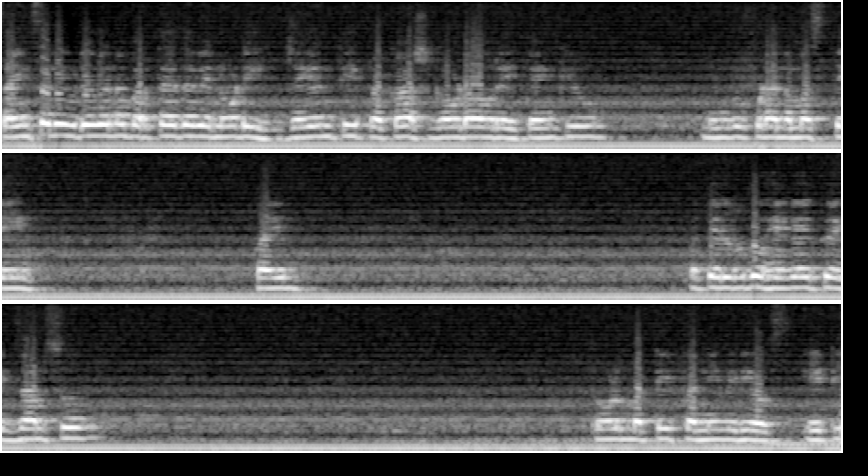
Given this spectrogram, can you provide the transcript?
ಸೈನ್ಸಲ್ಲಿ ವಿಡಿಯೋಗಳನ್ನ ಬರ್ತಾ ಇದ್ದಾವೆ ನೋಡಿ. ಜಯಂತಿ ಪ್ರಕಾಶ್ ಗೌಡ ಅವರೇ ಥ್ಯಾಂಕ್ ಯು ನಿಮಗೂ ಕೂಡ ನಮಸ್ತೆ. ಫೈನ್ ಮತ್ತೆ ಎಲ್ರದ್ದು ಹೇಗಾಯಿತು exams Tolmatti funny videos eighty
